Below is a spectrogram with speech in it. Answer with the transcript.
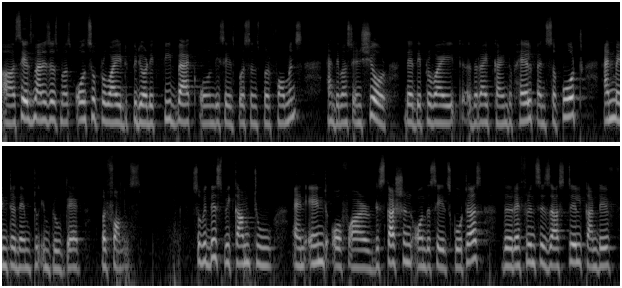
Uh, sales managers must also provide periodic feedback on the salesperson's performance and they must ensure that they provide the right kind of help and support and mentor them to improve their performance. So, with this we come to an end of our discussion on the sales quotas. The references are still Cundiff,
